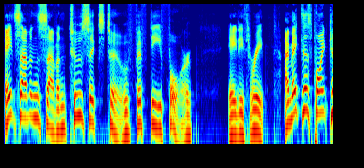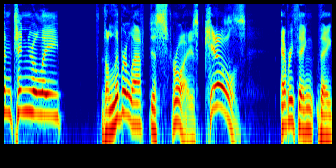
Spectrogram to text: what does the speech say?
877 262 5483. I make this point continually. The liberal left destroys, kills everything they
